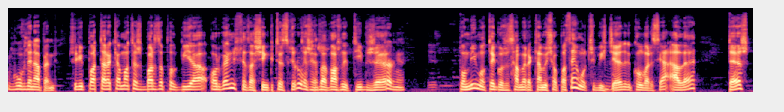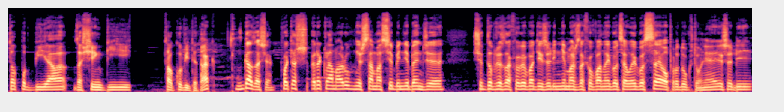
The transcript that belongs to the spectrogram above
główny napęd. Czyli płata reklama też bardzo podbija organiczne zasięgi. To jest też Również. chyba ważny tip, że Pewnie. pomimo tego, że same reklamy się opłacają oczywiście, konwersja, ale też to podbija zasięgi całkowite, tak? Zgadza się. Chociaż reklama również sama z siebie nie będzie się dobrze zachowywać, jeżeli nie masz zachowanego całego SEO produktu, nie? Jeżeli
